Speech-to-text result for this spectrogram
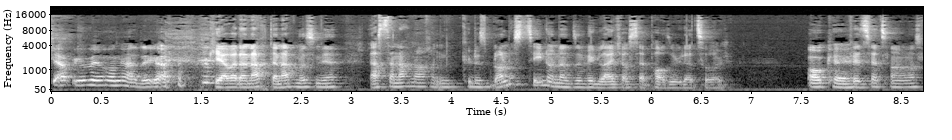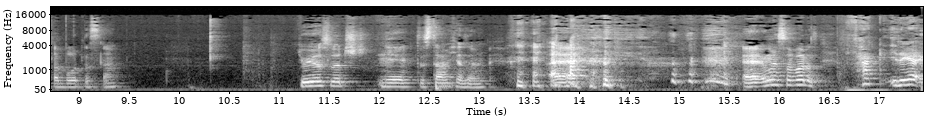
Ich hab übel Hunger, Digga. Okay, aber danach, danach müssen wir. Lass danach noch ein kühles Blondes ziehen und dann sind wir gleich aus der Pause wieder zurück. Okay. Willst du jetzt noch was Verbotenes sagen? Julius lutscht. Nee, das darf ich ja sagen. äh, äh, irgendwas Verbotenes. Fuck, Digga,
